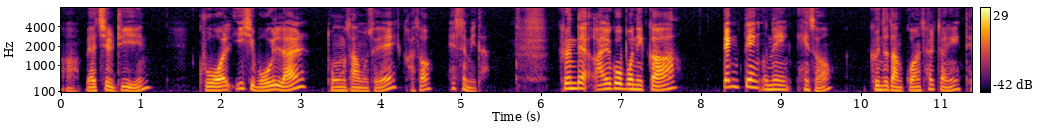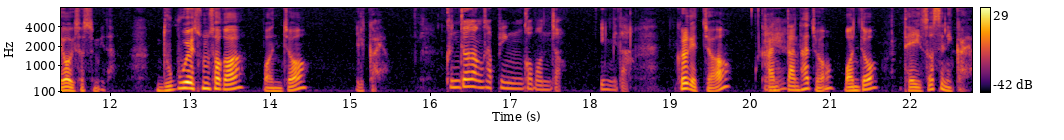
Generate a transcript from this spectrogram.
어, 며칠 뒤인 9월 25일 날 동사무소에 가서 했습니다. 그런데 알고 보니까 땡땡은행에서 근저당권 설정이 되어 있었습니다. 누구의 순서가 먼저 일까요? 근저당 잡힌 거 먼저입니다. 그러겠죠. 네. 간단하죠. 먼저 돼 있었으니까요.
